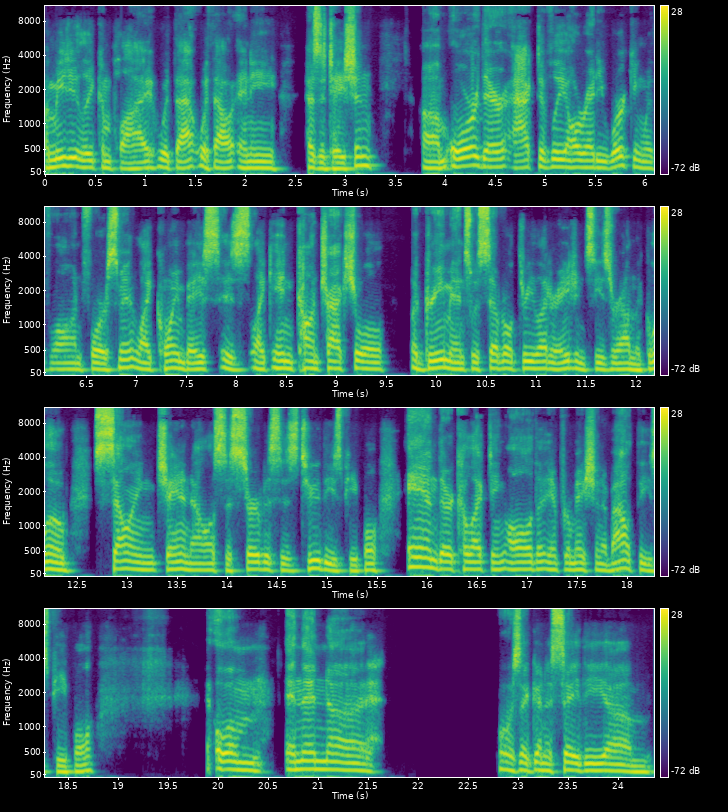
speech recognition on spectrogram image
immediately comply with that without any hesitation. Um, or they're actively already working with law enforcement, like Coinbase is like in contractual agreements with several three letter agencies around the globe selling chain analysis services to these people and they're collecting all the information about these people um and then uh what was i going to say the um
